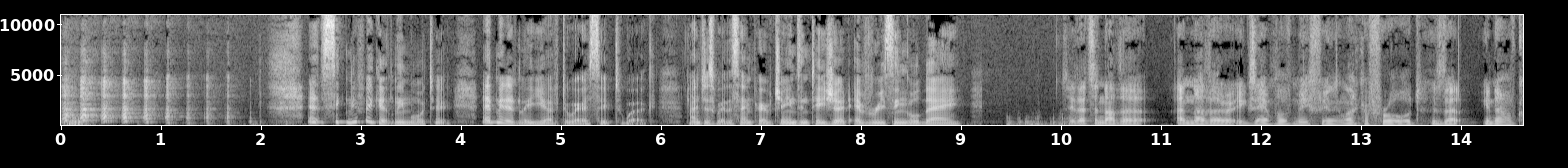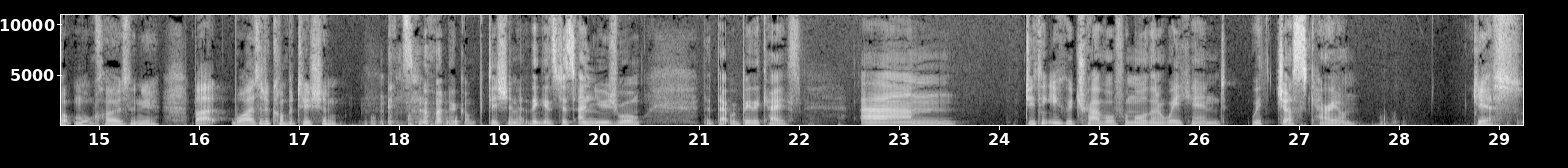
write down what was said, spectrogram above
And it's significantly more too. Admittedly, you have to wear a suit to work. I just wear the same pair of jeans and t-shirt every single day. See, that's another another example of me feeling like a fraud. Is that you know I've got more clothes than you, but why is it a competition? It's not a competition. I think it's just unusual that that would be the case. Um, do you think you could travel for more than a weekend with just carry on? Yes,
